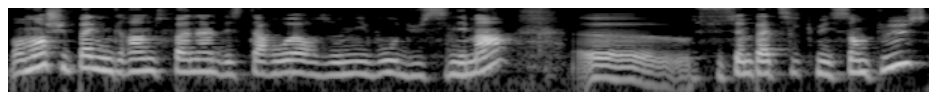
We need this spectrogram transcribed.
Bon, moi, je suis pas une grande fanade des Star Wars au niveau du cinéma. Euh, c'est sympathique, mais sans plus.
